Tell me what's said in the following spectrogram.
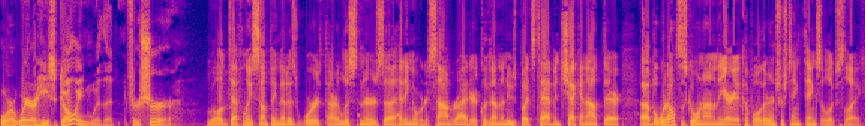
or where he's going with it for sure. Well, definitely something that is worth our listeners uh, heading over to Sound Rider, clicking on the News Bites tab, and checking out there. Uh, but what else is going on in the area? A couple other interesting things. It looks like.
